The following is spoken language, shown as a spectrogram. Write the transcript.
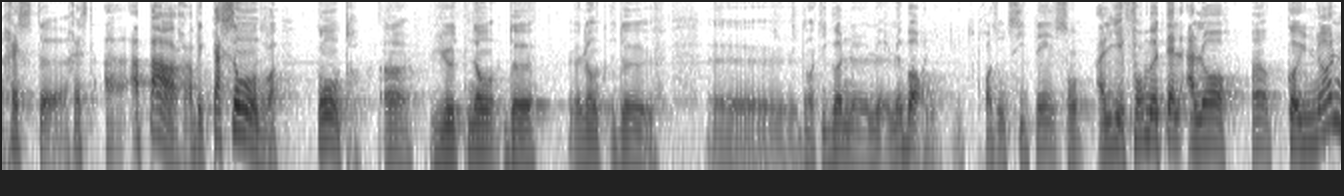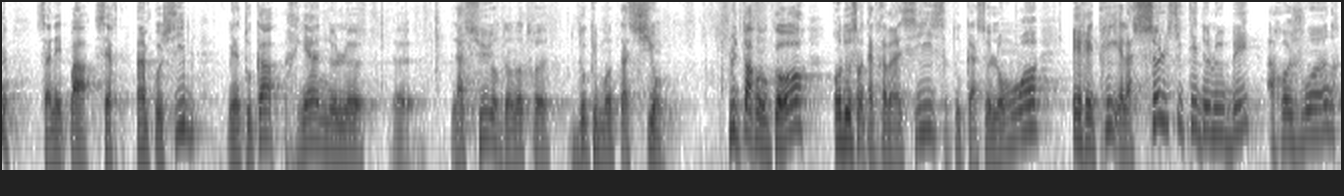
reste, à, part avec Cassandre contre un lieutenant d'Antigone le, le, Borgne. Les trois autres cités sont alliées. Forment-elles alors un koinon ça n'est pas certes impossible, mais en tout cas, rien ne euh, l'assure dans notre documentation. Plus tard encore, en 286, en tout cas selon moi, Érythrée est la seule cité de l'Eubée à rejoindre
